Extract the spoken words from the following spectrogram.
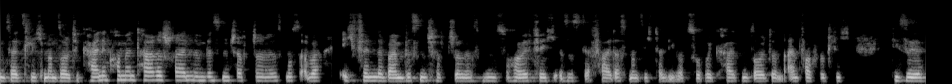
grundsätzlich, man sollte keine Kommentare schreiben im Wissenschaftsjournalismus, aber ich finde, beim Wissenschaftsjournalismus häufig ist es der Fall, dass man sich da lieber zurückhalten sollte und einfach wirklich diese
